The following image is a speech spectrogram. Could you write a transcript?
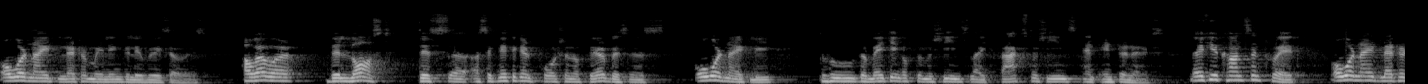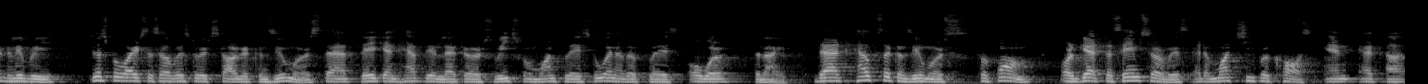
overnight letter mailing delivery service. However, they lost this uh, a significant portion of their business overnightly to the making of the machines like fax machines and internets. Now, if you concentrate, overnight letter delivery just provides a service to its target consumers that they can have their letters reach from one place to another place over the night that helps the consumers perform or get the same service at a much cheaper cost and at a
